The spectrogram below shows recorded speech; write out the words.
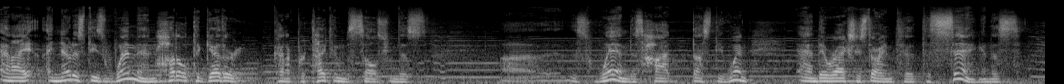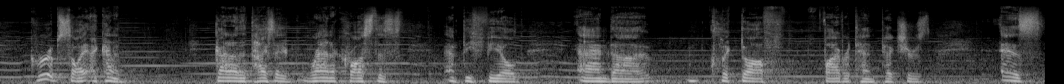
And I, I noticed these women huddled together, kind of protecting themselves from this uh, this wind, this hot, dusty wind, and they were actually starting to, to sing in this group. So I, I kind of got out of the taxi, I ran across this empty field, and uh, clicked off five or ten pictures. As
